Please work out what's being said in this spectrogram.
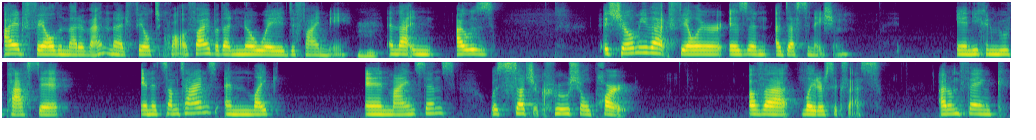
I had failed in that event and I had failed to qualify, but that in no way defined me. Mm-hmm. And that in, I was, it showed me that failure isn't a destination and you can move past it. And it sometimes, and like in my instance, was such a crucial part of a later success. I don't think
